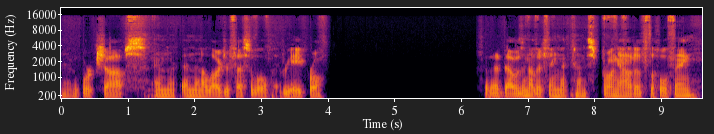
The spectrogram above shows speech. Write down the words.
and workshops, and and then a larger festival every April. So that that was another thing that kind of sprung out of the whole thing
